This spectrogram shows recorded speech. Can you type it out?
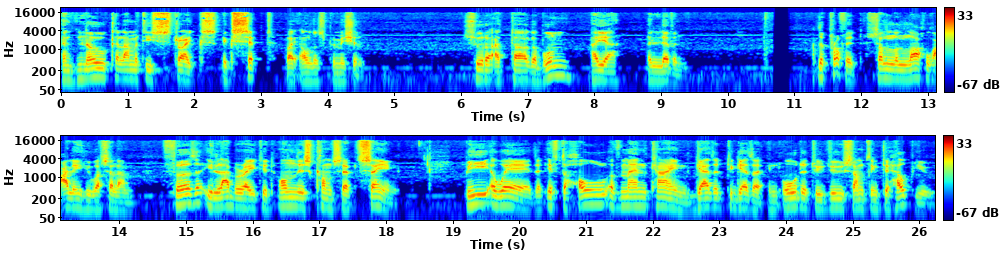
And no calamity strikes except by Allah's permission. Surah At-Taghabun, Ayah 11. The Prophet wasallam further elaborated on this concept saying, Be aware that if the whole of mankind gathered together in order to do something to help you,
